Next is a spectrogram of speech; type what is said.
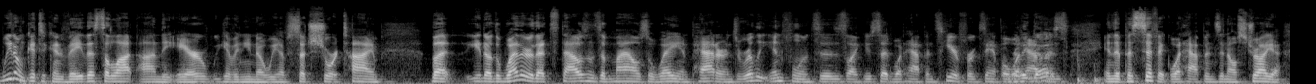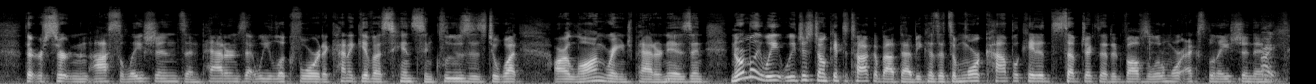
we don't get to convey this a lot on the air, given you know we have such short time. But you know the weather that's thousands of miles away in patterns really influences, like you said, what happens here. For example, what really happens in the Pacific, what happens in Australia. There are certain oscillations and patterns that we look for to kind of give us hints and clues as to what our long range pattern is. And normally we, we just don't get to talk about that because it's a more complicated subject that involves a little more explanation and. Right.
